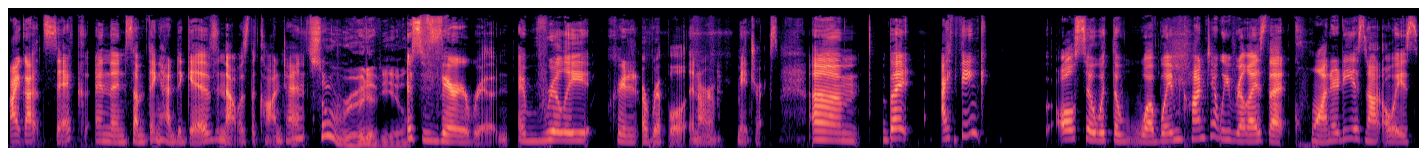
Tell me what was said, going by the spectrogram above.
I got sick, and then something had to give, and that was the content. So rude of you. It's very rude. It really created a ripple in our matrix. Um, but I think also with the webwave content, we realized that quantity is not always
